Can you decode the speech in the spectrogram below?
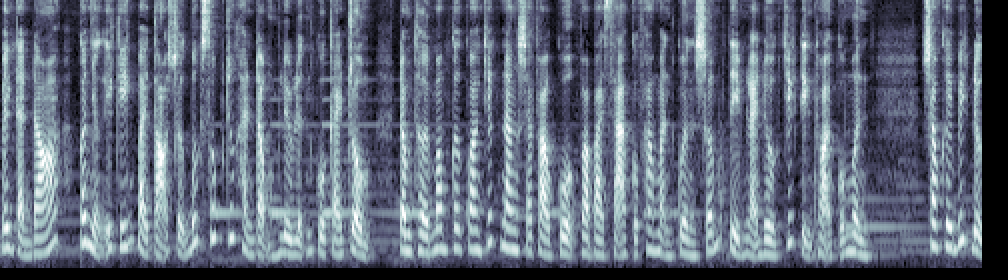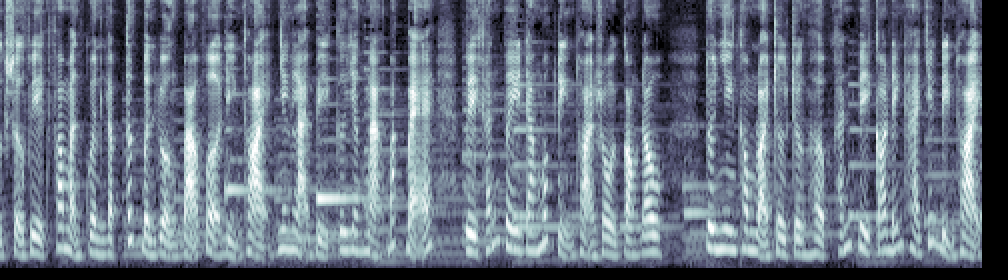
Bên cạnh đó, có những ý kiến bày tỏ sự bức xúc trước hành động liều lĩnh của kẻ trộm, đồng thời mong cơ quan chức năng sẽ vào cuộc và bà xã của Phan Mạnh Quỳnh sớm tìm lại được chiếc điện thoại của mình. Sau khi biết được sự việc, Phan Mạnh Quỳnh lập tức bình luận bảo vợ điện thoại nhưng lại bị cư dân mạng bắt bẻ vì Khánh Vi đang mất điện thoại rồi còn đâu. Tuy nhiên không loại trừ trường hợp Khánh Vi có đến hai chiếc điện thoại.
